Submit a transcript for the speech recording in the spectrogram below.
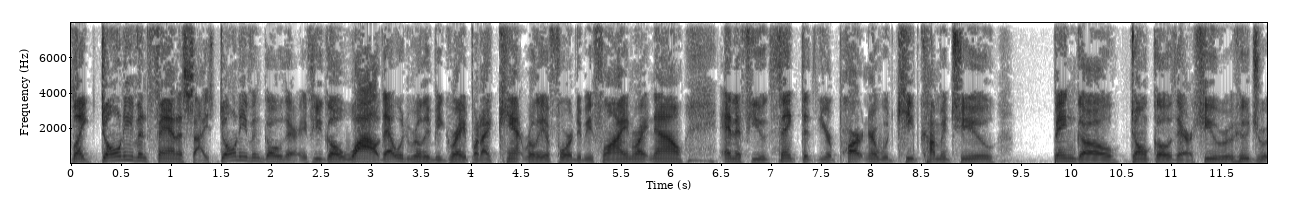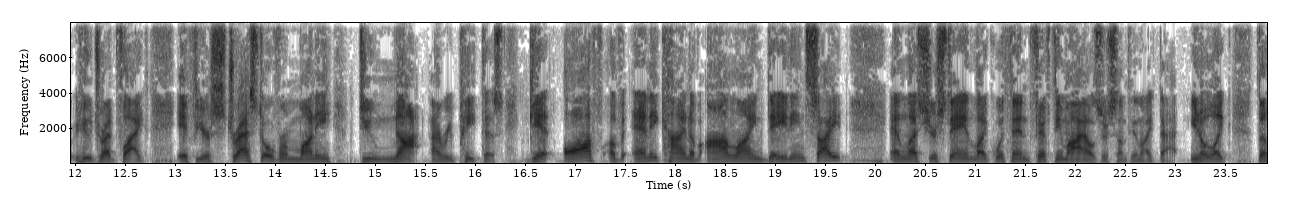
like, don't even fantasize. Don't even go there. If you go, wow, that would really be great, but I can't really afford to be flying right now. And if you think that your partner would keep coming to you, bingo, don't go there. Huge, huge, huge red flag. If you're stressed over money, do not, I repeat this, get off of any kind of online dating site unless you're staying like within 50 miles or something like that. You know, like the,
